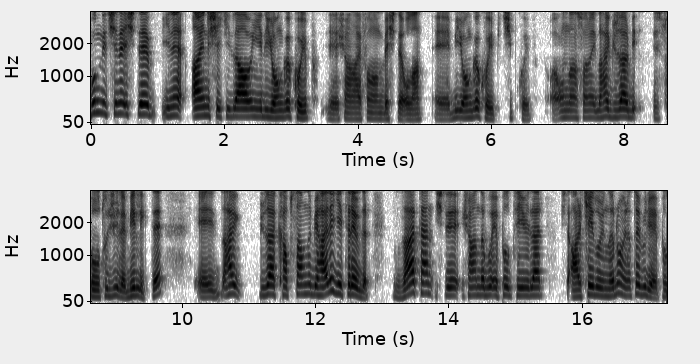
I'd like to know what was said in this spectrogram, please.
bunun içine işte yine aynı şekilde A17 Yonga koyup e, şu an iPhone 15'te olan e, bir Yonga koyup çip koyup ondan sonra daha güzel bir soğutucuyla birlikte e, daha güzel kapsamlı bir hale getirebilir. Zaten işte şu anda bu Apple TV'ler işte arcade oyunlarını oynatabiliyor. Apple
